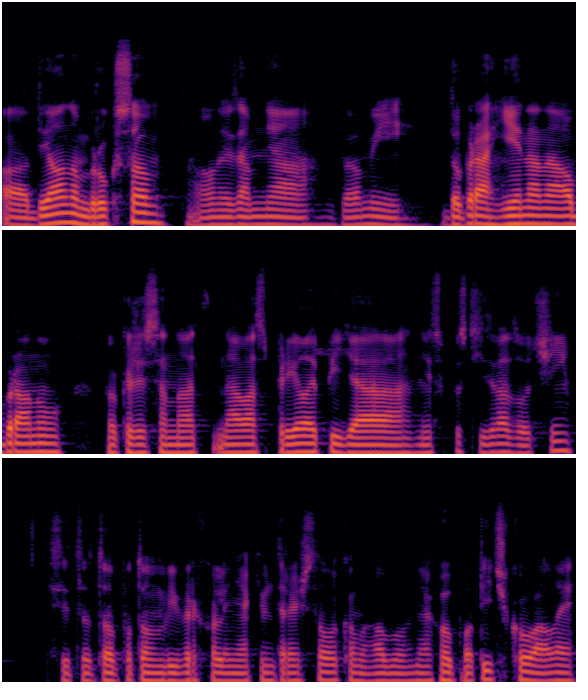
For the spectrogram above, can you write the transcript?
Dylanom Brooksom on je za mňa veľmi dobrá hiena na obranu, dokáže sa na, na vás prilepiť a nespustiť z vás oči. Si toto potom vyvrcholí nejakým trash alebo nejakou potičkou, ale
